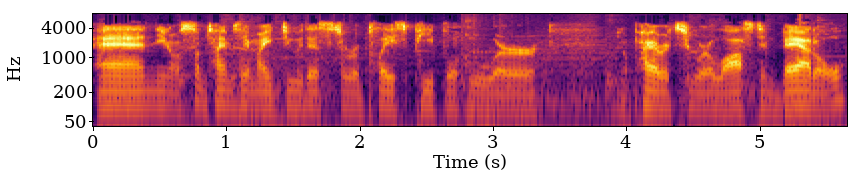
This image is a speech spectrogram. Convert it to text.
And you know, sometimes they might do this to replace people who were you know, pirates who were lost in battle.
